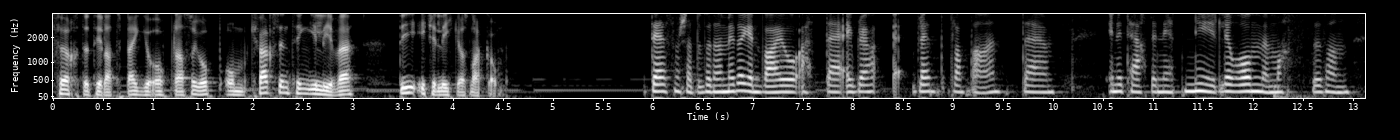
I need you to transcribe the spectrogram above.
førte til at begge åpna seg opp om hver sin ting i livet de ikke liker å snakke om. Det som skjedde på den middagen, var jo at eh, jeg ble, ble blant annet eh, invitert inn i et nydelig rom med masse sånn eh,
